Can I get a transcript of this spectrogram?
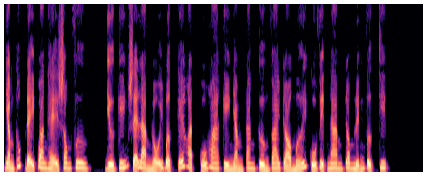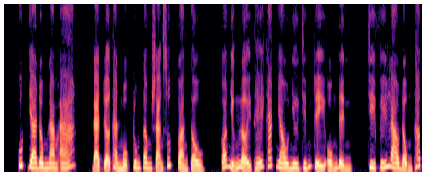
nhằm thúc đẩy quan hệ song phương, dự kiến sẽ làm nổi bật kế hoạch của Hoa Kỳ nhằm tăng cường vai trò mới của Việt Nam trong lĩnh vực chip. Quốc gia Đông Nam Á đã trở thành một trung tâm sản xuất toàn cầu, có những lợi thế khác nhau như chính trị ổn định, chi phí lao động thấp,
